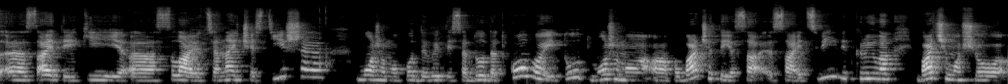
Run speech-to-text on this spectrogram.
е, сайти, які ссилаються найчастіше, можемо подивитися додатково, і тут можемо побачити. Я сайт свій відкрила. Бачимо, що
